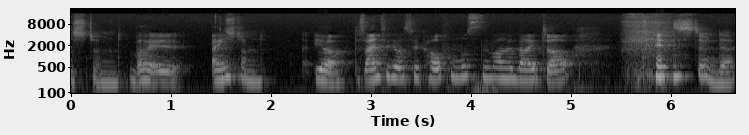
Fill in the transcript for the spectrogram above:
Das stimmt. weil Das eigentlich, stimmt. ja, das Einzige, was wir kaufen mussten, war eine Leiter. das stimmt, ja.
